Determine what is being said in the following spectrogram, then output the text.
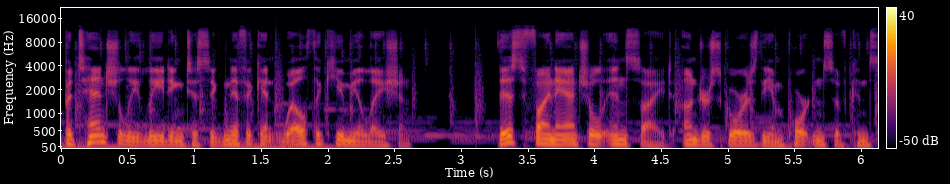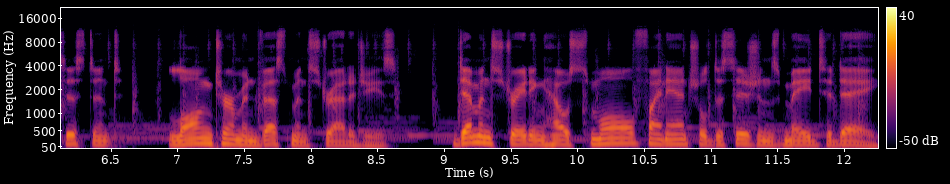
potentially leading to significant wealth accumulation. This financial insight underscores the importance of consistent, long-term investment strategies, demonstrating how small financial decisions made today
